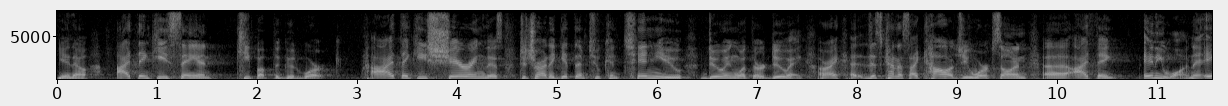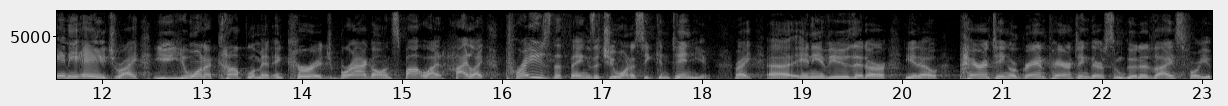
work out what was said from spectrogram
You know, I think he's saying, keep up the good work. I think he's sharing this to try to get them to continue doing what they're doing. All right? Uh, this kind of psychology works on, uh, I think, anyone, at any age, right? You, you want to compliment, encourage, brag on, spotlight, highlight, praise the things that you want to see continue, right? Uh, any of you that are, you know, parenting or grandparenting, there's some good advice for you.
